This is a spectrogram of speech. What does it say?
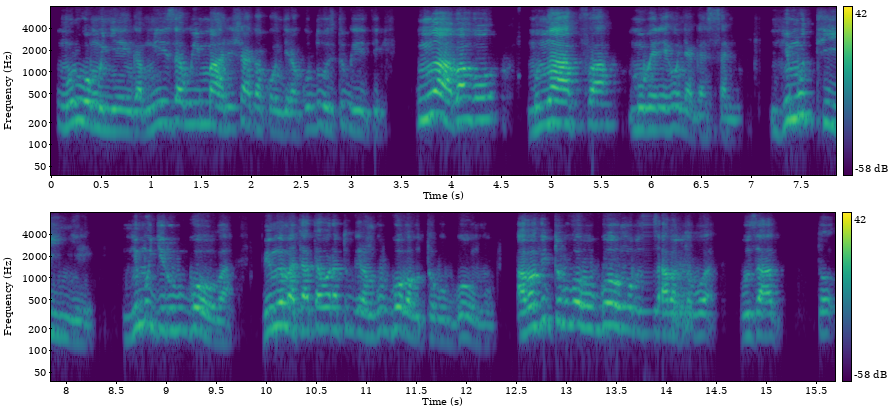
muri uwo munyenga mwiza w'imana ishaka kongera kuduza itubwira iti mwabaho mwapfa mubereho nyagasani. Ntimutinye ntimugire ubwoba. Bimwe matata ahora atubwira ngo ubwoba butoba ubwonko. Abafite ubwoba ubwonko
